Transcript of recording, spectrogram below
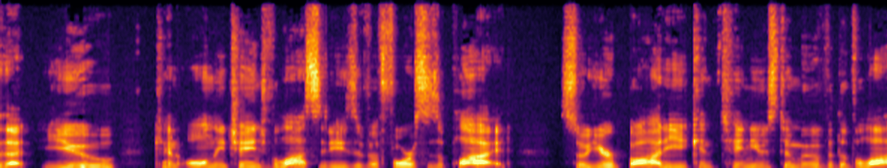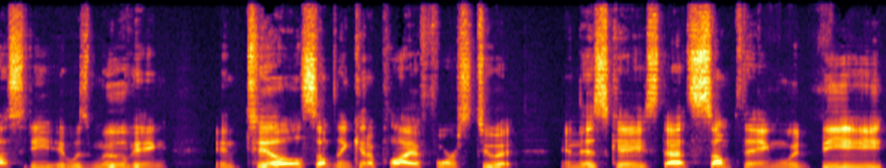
that you can only change velocities if a force is applied. So your body continues to move at the velocity it was moving until something can apply a force to it. In this case, that something would be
